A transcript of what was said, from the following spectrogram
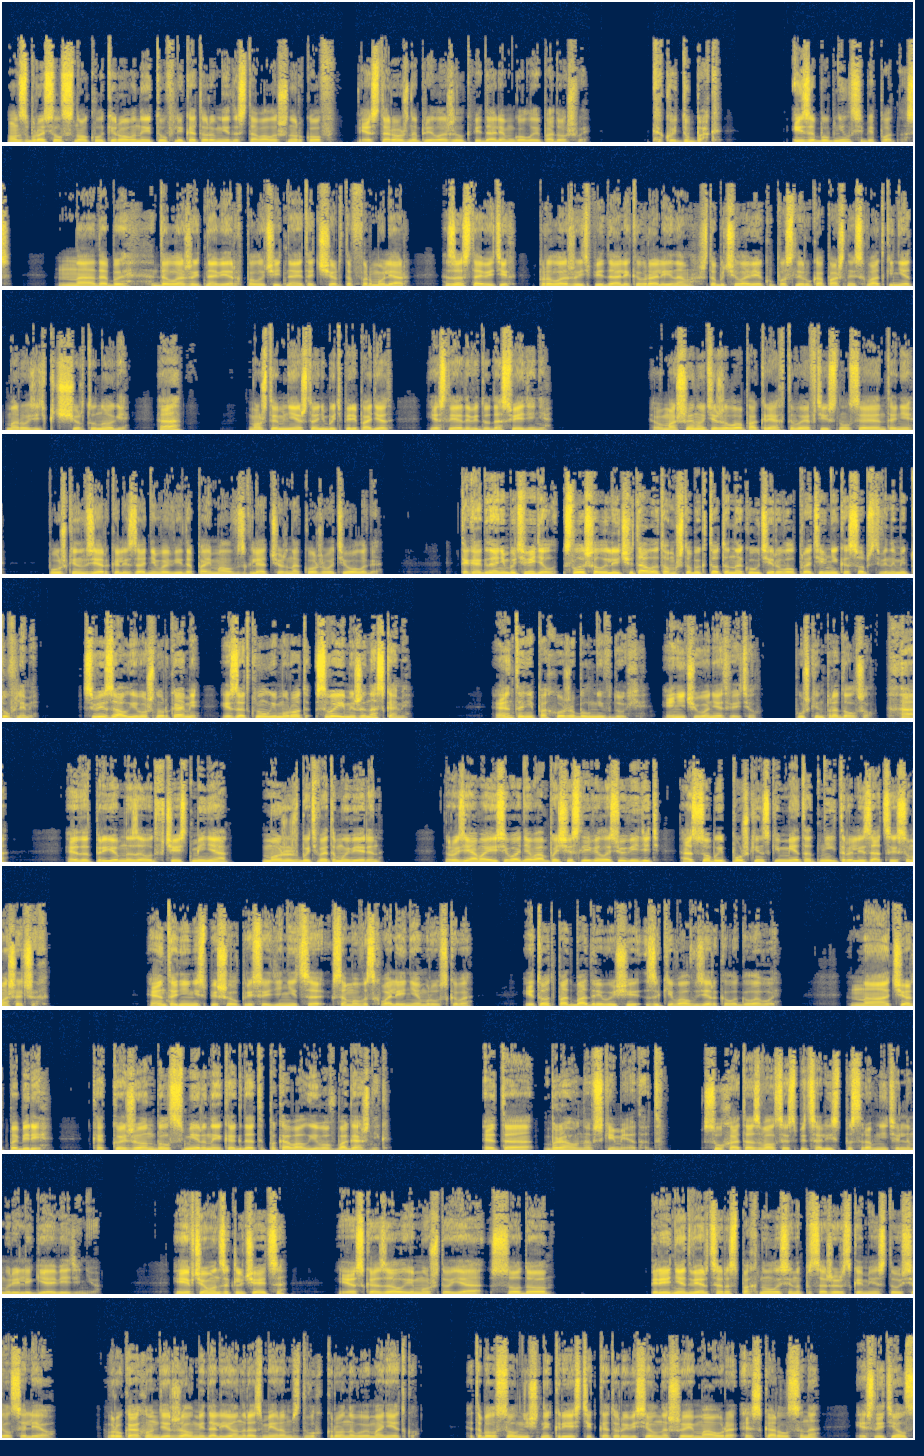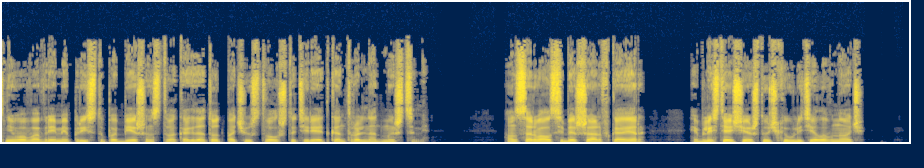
Он сбросил с ног лакированные туфли, которым не доставало шнурков, и осторожно приложил к педалям голые подошвы. Какой дубак! И забубнил себе под нос. Надо бы доложить наверх, получить на этот чертов формуляр, заставить их проложить педали ковролином, чтобы человеку после рукопашной схватки не отморозить к черту ноги. А? Может, и мне что-нибудь перепадет, если я доведу до сведения. В машину, тяжело покряхтывая, втиснулся Энтони. Пушкин в зеркале заднего вида поймал взгляд чернокожего теолога. «Ты когда-нибудь видел, слышал или читал о том, чтобы кто-то нокаутировал противника собственными туфлями? Связал его шнурками и заткнул ему рот своими же носками?» Энтони, похоже, был не в духе и ничего не ответил. Пушкин продолжил. «Ха! Этот прием назовут в честь меня. Можешь быть в этом уверен. Друзья мои, сегодня вам посчастливилось увидеть особый пушкинский метод нейтрализации сумасшедших». Энтони не спешил присоединиться к самовосхвалениям русского, и тот, подбадривающий, закивал в зеркало головой. «Но, черт побери, какой же он был смирный, когда ты паковал его в багажник!» «Это брауновский метод», — сухо отозвался специалист по сравнительному религиоведению. «И в чем он заключается?» Я сказал ему, что я Содо Передняя дверца распахнулась, и на пассажирское место уселся Лео. В руках он держал медальон размером с двухкроновую монетку. Это был солнечный крестик, который висел на шее Маура С. Карлсона и слетел с него во время приступа бешенства, когда тот почувствовал, что теряет контроль над мышцами. Он сорвал себе шарф КР, и блестящая штучка улетела в ночь.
